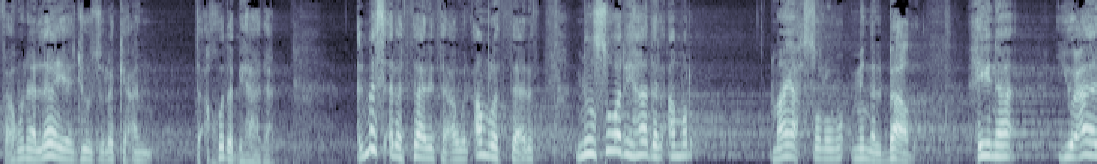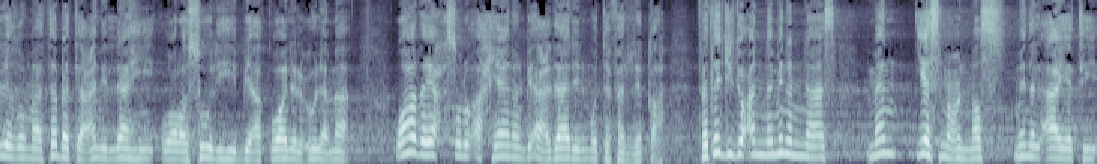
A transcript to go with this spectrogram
فهنا لا يجوز لك أن تأخذ بهذا. المسألة الثالثة أو الأمر الثالث من صور هذا الأمر ما يحصل من البعض حين يعارض ما ثبت عن الله ورسوله بأقوال العلماء وهذا يحصل أحيانا بأعذار متفرقة. فتجد أن من الناس من يسمع النص من الآية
